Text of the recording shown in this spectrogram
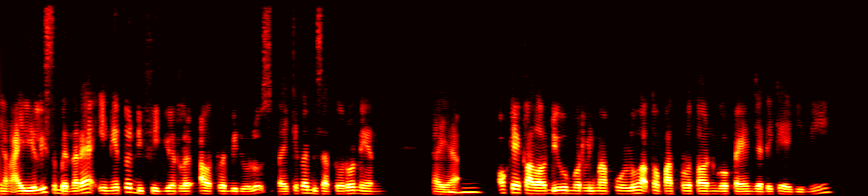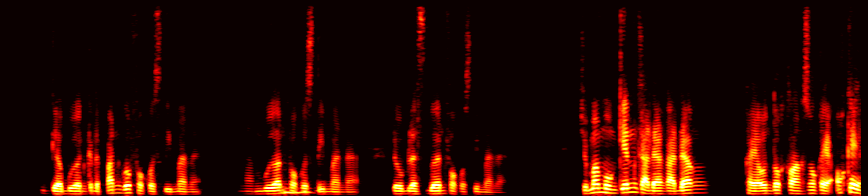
Yang ideally sebenarnya ini tuh di figure out lebih dulu supaya kita bisa turunin. Kayak, mm-hmm. oke okay, kalau di umur 50 atau 40 tahun gue pengen jadi kayak gini, tiga bulan ke depan gue fokus di mana? 6 bulan mm-hmm. fokus di mana? 12 bulan fokus di mana? Cuma mungkin kadang-kadang kayak untuk langsung kayak, oke, okay,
